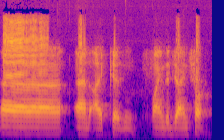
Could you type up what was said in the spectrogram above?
uh, and I can find the giant shark.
